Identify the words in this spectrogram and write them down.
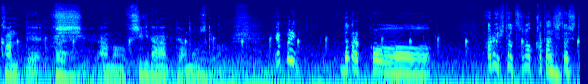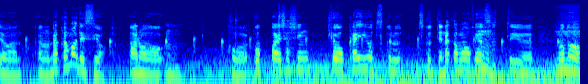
観って不思,、あの不思議だなって思うんですけど、やっぱりだからこうある一つの形としては、あの仲間ですよ。あの、うん。こうおっぱい写真協会を作る作って仲間を増やすっていうのと、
